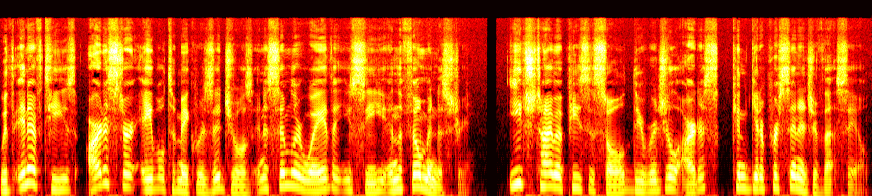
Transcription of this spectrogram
With NFTs, artists are able to make residuals in a similar way that you see in the film industry. Each time a piece is sold, the original artist can get a percentage of that sale.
